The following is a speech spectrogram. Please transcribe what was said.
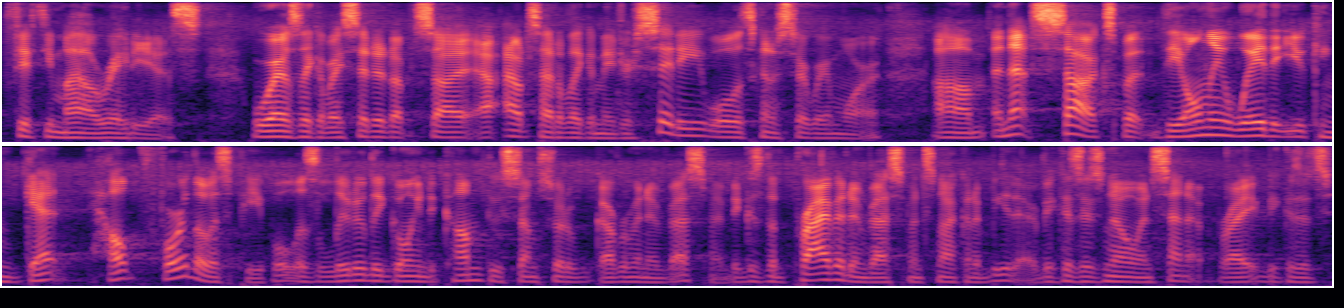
50 mile radius. Whereas like if I set it outside outside of like a major city, well, it's going to serve way more. Um, and that sucks. But the only way that you can get help for those people is literally going to come through some sort of government investment because the private investment's not going to be there because there's no incentive, right? Because it's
